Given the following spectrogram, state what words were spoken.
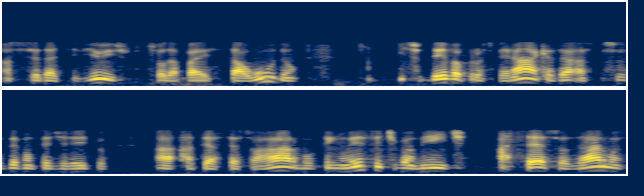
a sociedade civil e o Instituto da Paz saúdam, que isso deva prosperar, que as, as pessoas devam ter direito a, a, ter acesso à arma, ou tenham efetivamente acesso às armas,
